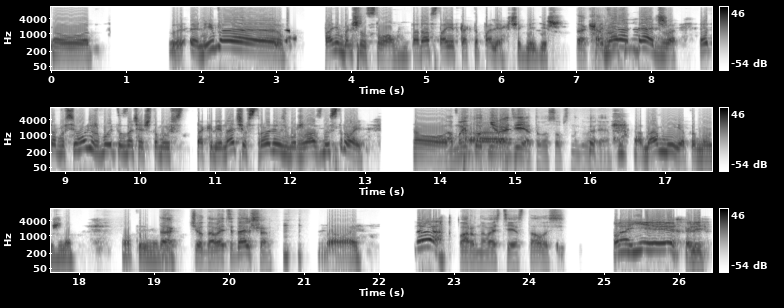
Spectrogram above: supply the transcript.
Вот. Либо станем большинством. Тогда станет как-то полегче, глядишь. Так, Хотя, Ну, а- опять же, это всего лишь будет означать, что мы так или иначе встроились в буржуазный строй. Вот. а мы тут не А- ради этого, собственно говоря. А нам не это нужно. Вот именно. Так, что, давайте дальше. Давай. Да, Пару новостей осталось. поехали.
